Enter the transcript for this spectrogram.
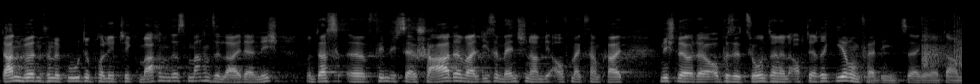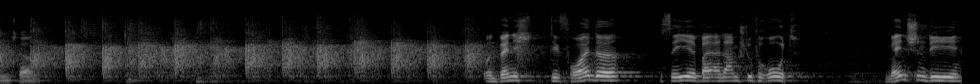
Dann würden Sie eine gute Politik machen. Das machen Sie leider nicht. Und das finde ich sehr schade, weil diese Menschen haben die Aufmerksamkeit nicht nur der Opposition, sondern auch der Regierung verdient, sehr geehrte Damen und Herren. Und wenn ich die Freunde sehe bei Alarmstufe Rot, Menschen, die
